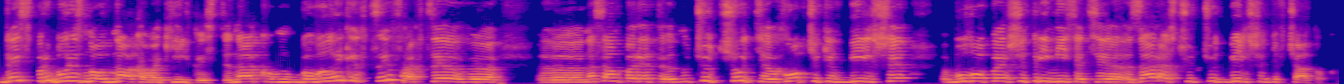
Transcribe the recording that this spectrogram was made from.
десь приблизно однакова кількість. На великих цифрах це е, е, насамперед ну, чуть-чуть хлопчиків більше було перші три місяці. Зараз чуть-чуть більше дівчаток.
